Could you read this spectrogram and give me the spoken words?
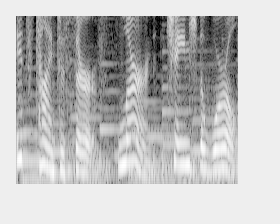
It's time to serve, learn, change the world.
